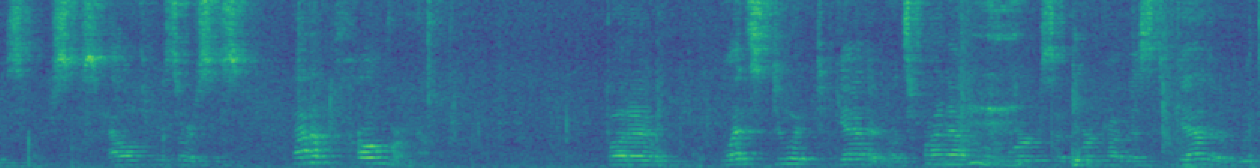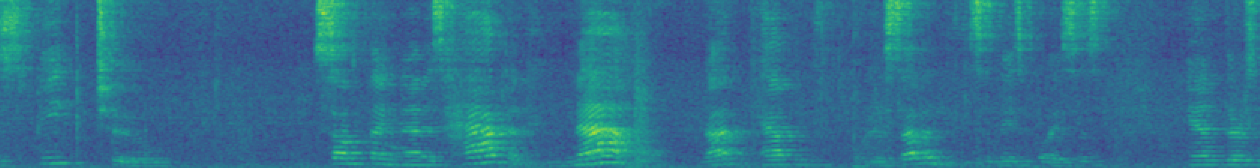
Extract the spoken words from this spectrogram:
resources, health resources, not a program, but a let's do it together, let's find out what works and work on this together, would speak to something that is happening now, not happened in the seventies in these places, and there's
